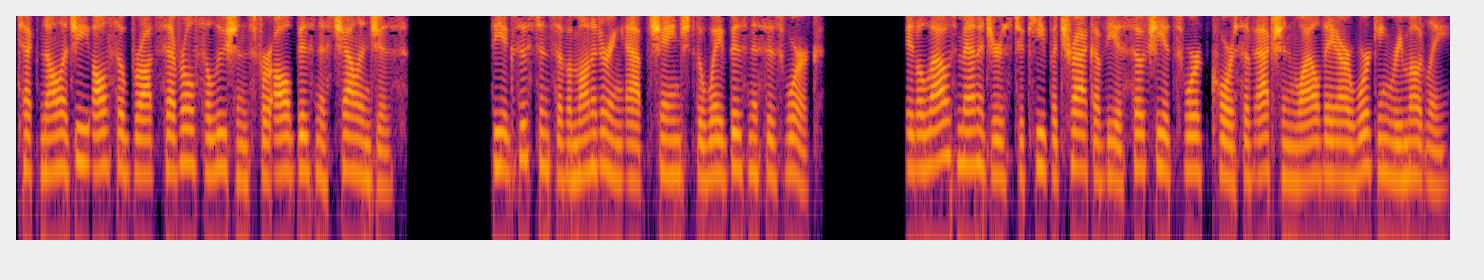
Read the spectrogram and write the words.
technology also brought several solutions for all business challenges. The existence of a monitoring app changed the way businesses work. It allows managers to keep a track of the associates' work course of action while they are working remotely.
